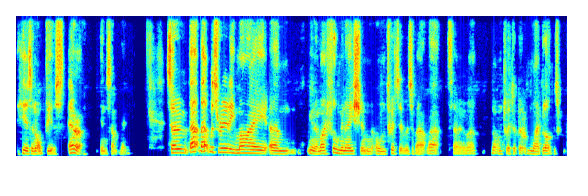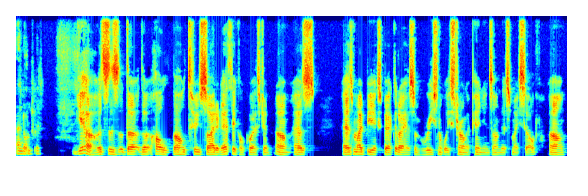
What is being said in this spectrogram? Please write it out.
here's an obvious error in something. So that that was really my um, you know my fulmination on Twitter was about that. So uh, not on Twitter, but on my blog and on Twitter. Yeah, this is the the whole the whole two sided ethical question. Um, as as might be expected, I have some reasonably strong opinions on this myself. Um,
